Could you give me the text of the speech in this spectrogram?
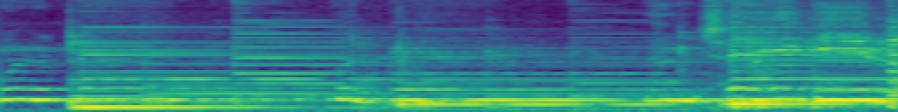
We're back, we're back, and taking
